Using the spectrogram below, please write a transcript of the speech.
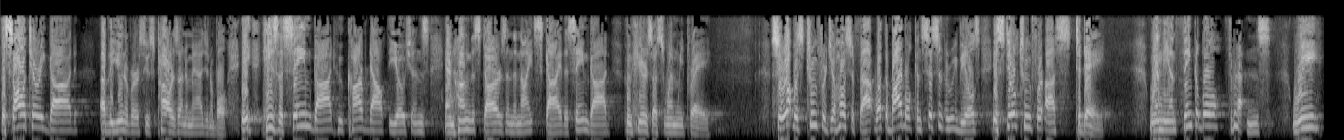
The solitary God of the universe whose power is unimaginable. He, he's the same God who carved out the oceans and hung the stars in the night sky, the same God who hears us when we pray. So what was true for Jehoshaphat, what the Bible consistently reveals, is still true for us today. When the unthinkable threatens, we,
